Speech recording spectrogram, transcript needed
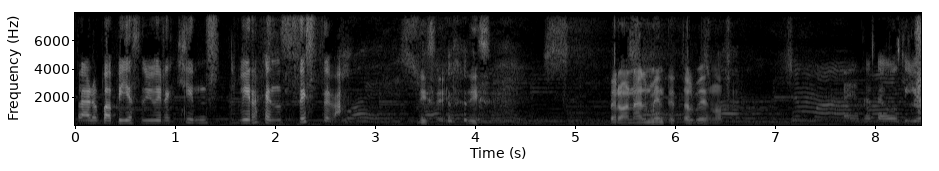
Claro, papi, yo soy virgen, virgencísima. dice, dice. Pero analmente tal vez no sé. Te odio.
